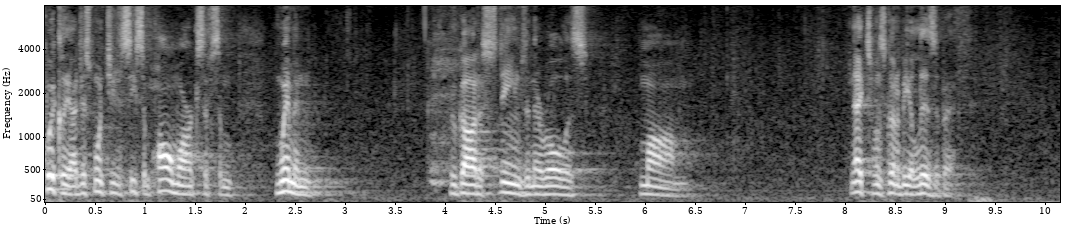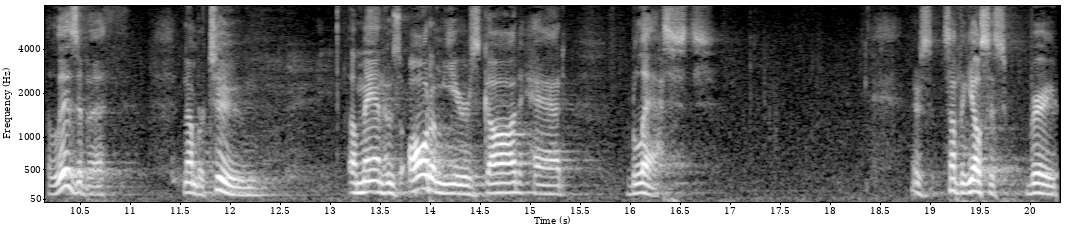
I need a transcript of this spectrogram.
quickly. I just want you to see some hallmarks of some women who God esteems in their role as mom. Next one's going to be Elizabeth. Elizabeth Number two, a man whose autumn years God had blessed. There's something else that's very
